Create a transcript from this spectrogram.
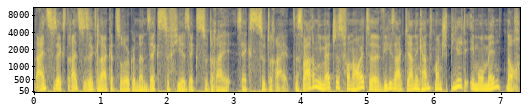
1 zu 6, 3 zu 6 lag er zurück und dann 6 zu 4, 6 zu 3, 6 zu 3. Das waren die Matches von heute. Wie gesagt, Yannick Hanfmann spielt im Moment noch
